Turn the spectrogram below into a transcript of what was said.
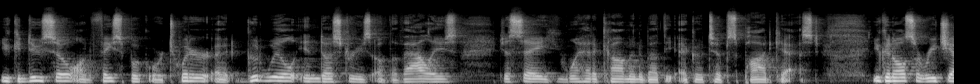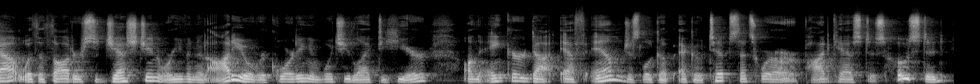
you can do so on Facebook or Twitter at Goodwill Industries of the Valleys. Just say you had a comment about the Echo Tips podcast. You can also reach out with a thought or suggestion or even an audio recording of what you'd like to hear on the anchor.fm. Just look up Echo Tips. That's where our podcast is hosted.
